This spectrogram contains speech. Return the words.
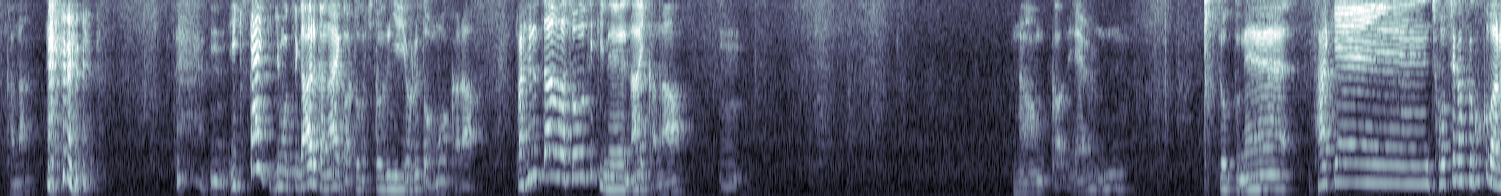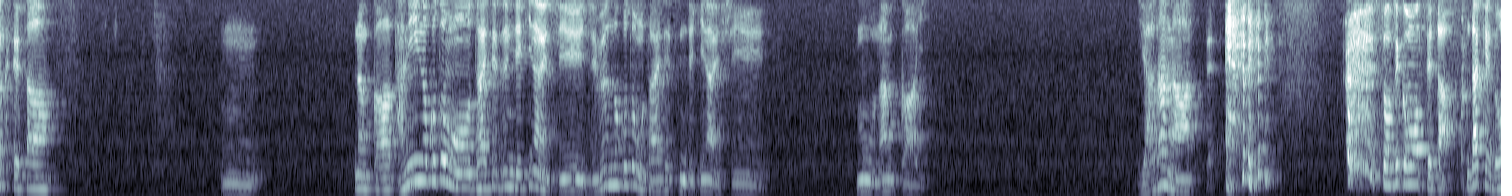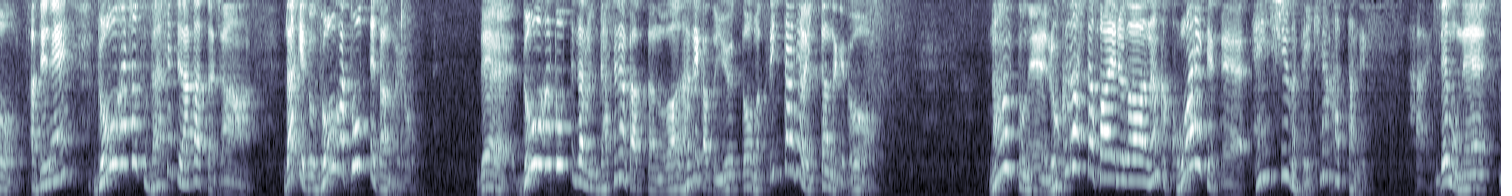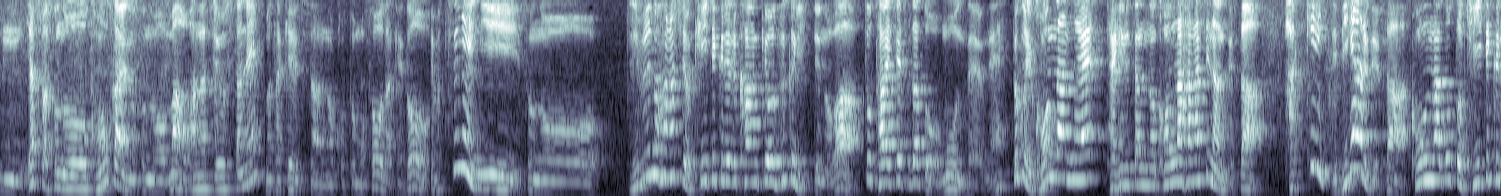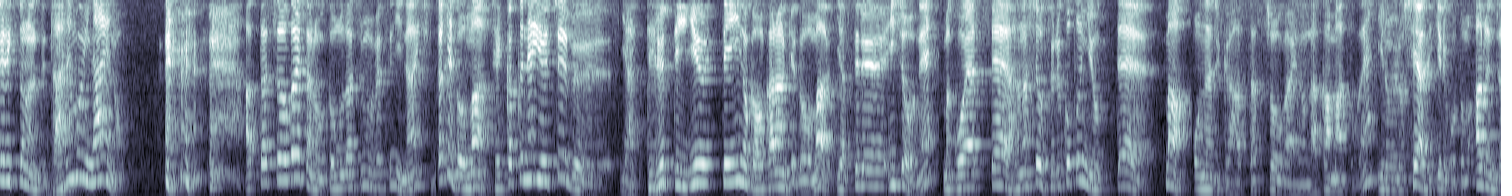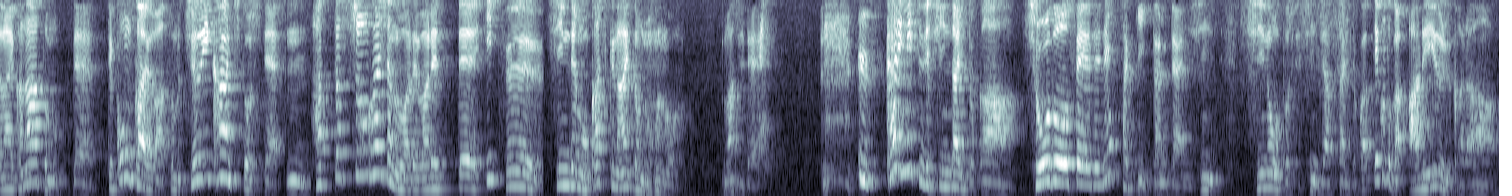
かな、うん、生きたいって気持ちがあるかないかはちょっと人によると思うから。たひるちゃんは正直ねないかな。うん。なんかねちょっとね最近調子がすごく悪くてさ。うん。なんか他人のことも大切にできないし自分のことも大切にできないしもうなんか嫌だなって閉じこもってた。だけどあでね動画ちょっと出せてなかったじゃん。だけど動画撮ってたのよ。で動画撮ってたのに出せなかったのはなぜかというと、まあ、ツイッターでは言ったんだけどなんとね、録画したファイルがなんか壊れてて、編集ができなかったんです。はい、でもね、うん、やっぱその今回のその、まあ、お話をしたね、まあ、竹内さんのこともそうだけどやっぱ常にその自分の話を聞いてくれる環境づくりっていうのはと大切だと思うんだよね。特にこんなねたひるちゃんのこんな話なんてさはっきり言ってリアルでさこんなことを聞いてくれる人なんて誰もいないの。発達障害者のお友達も別にいないし。だけどまあせっかくね YouTube やってるって言っていいのか分からんけどまあやってる以上ね、まあ、こうやって話をすることによってまあ同じく発達障害の仲間とねいろいろシェアできることもあるんじゃないかなと思って。で今回はその注意喚起として、うん、発達障害者の我々っていつ死んでもおかしくないと思うの。マジで。うっかりミスで死んだりとか衝動性でねさっき言ったみたいに死のうとして死んじゃったりとかっていうことがあり得るから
